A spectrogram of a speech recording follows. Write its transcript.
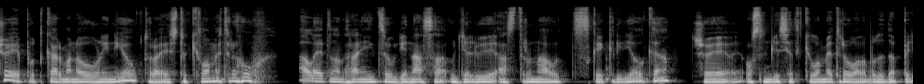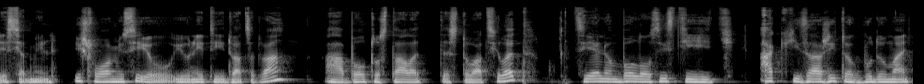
čo je pod Karmanovou líniou, ktorá je 100 km ale je to nad hranicou, kde NASA udeluje astronautské krydelka, čo je 80 km alebo teda 50 mil. Išlo o misiu Unity 22 a bol to stále testovací let. Cieľom bolo zistiť, aký zážitok budú mať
